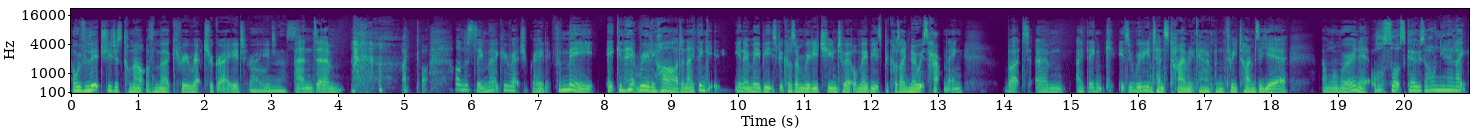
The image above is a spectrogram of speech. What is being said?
And we've literally just come out of Mercury retrograde, right? Oh, yes. And, um, I got, honestly, Mercury retrograde, for me, it can hit really hard. And I think, you know, maybe it's because I'm really attuned to it or maybe it's because I know it's happening. But, um, I think it's a really intense time and it can happen three times a year. And when we're in it, all sorts goes on, you know, like,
